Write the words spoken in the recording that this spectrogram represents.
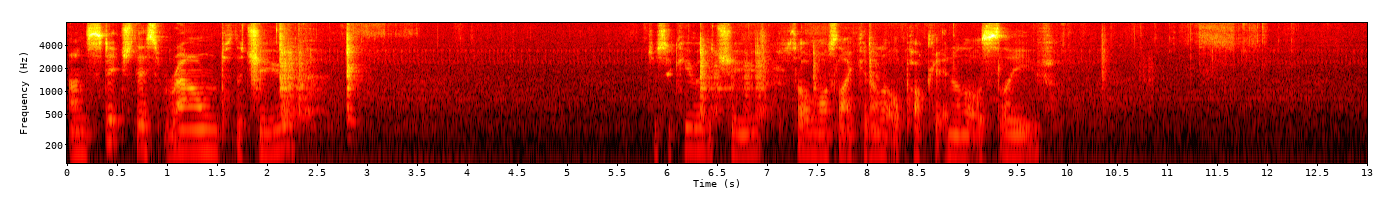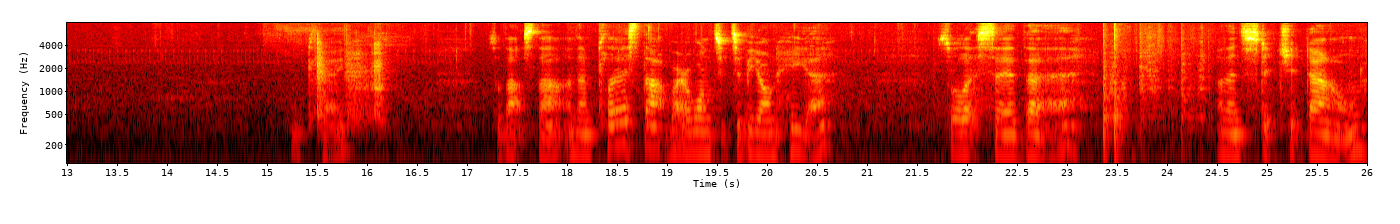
and stitch this round the tube to secure the tube. It's almost like in a little pocket in a little sleeve. Okay. So that's that. And then place that where I want it to be on here. So let's say there. And then stitch it down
